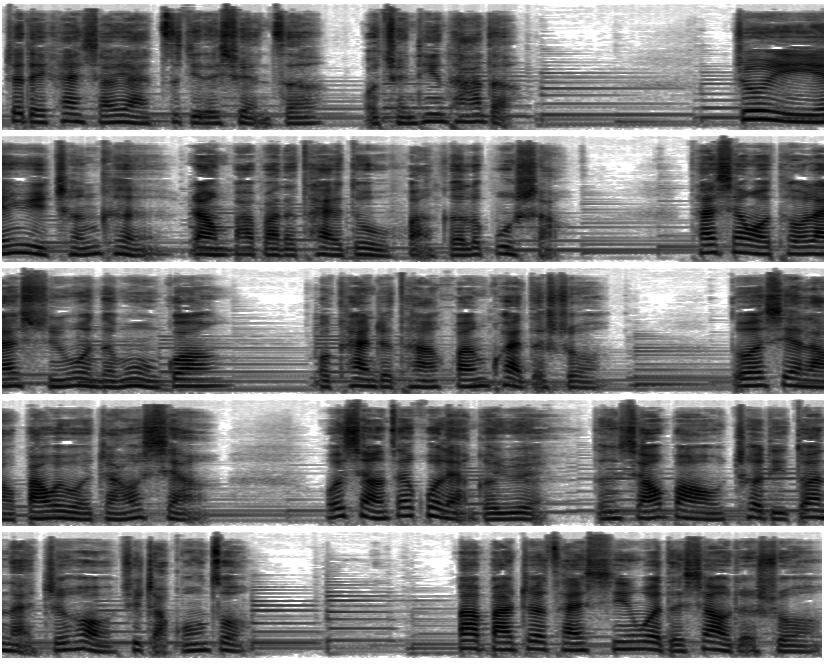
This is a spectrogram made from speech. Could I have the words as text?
这得看小雅自己的选择，我全听她的。朱宇言语诚恳，让爸爸的态度缓和了不少。他向我投来询问的目光，我看着他欢快地说：“多谢老爸为我着想。”我想再过两个月，等小宝彻底断奶之后去找工作。爸爸这才欣慰地笑着说：“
